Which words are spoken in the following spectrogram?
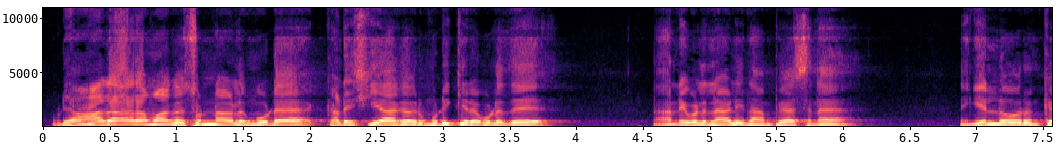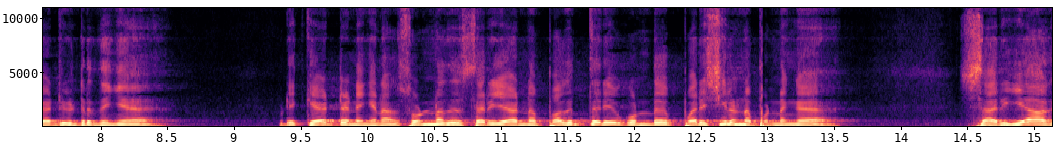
அப்படி ஆதாரமாக சொன்னாலும் கூட கடைசியாக அவர் முடிக்கிற பொழுது நான் இவ்வளோ நாளி நான் பேசினேன் நீங்கள் எல்லோரும் கேட்டுக்கிட்டு இருந்தீங்க. இப்படி கேட்ட நீங்கள் நான் சொன்னது சரியான்னு பகுத்தறிவு கொண்டு பரிசீலனை பண்ணுங்கள் சரியாக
